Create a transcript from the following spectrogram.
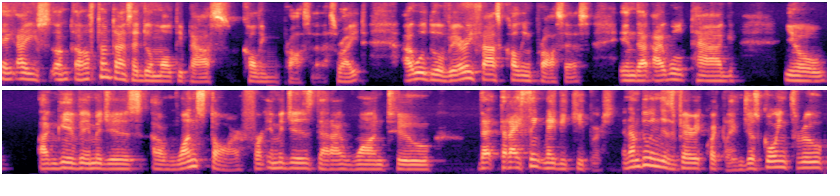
I, I oftentimes I do a multi-pass culling process. Right. I will do a very fast culling process in that I will tag. You know, I give images a one star for images that I want to that, that I think may be keepers. And I'm doing this very quickly. I'm just going through,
